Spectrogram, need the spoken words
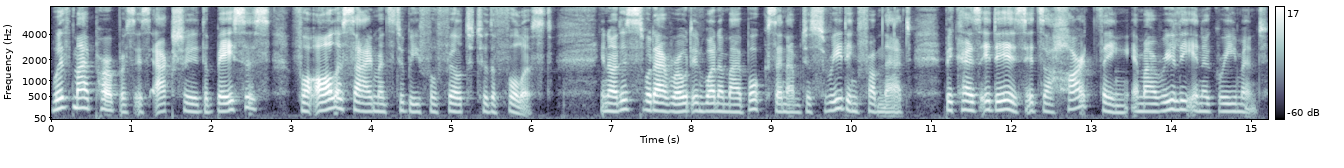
with my purpose is actually the basis for all assignments to be fulfilled to the fullest. You know, this is what I wrote in one of my books, and I'm just reading from that because it is, it's a heart thing. Am I really in agreement?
